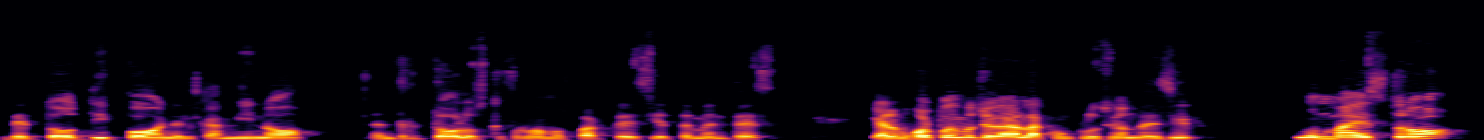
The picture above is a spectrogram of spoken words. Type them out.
de todo tipo en el camino entre todos los que formamos parte de Siete Mentes? Y a lo mejor podemos llegar a la conclusión de decir, un maestro,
